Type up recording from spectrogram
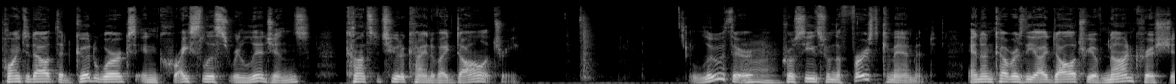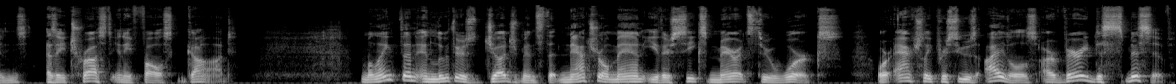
pointed out that good works in Christless religions constitute a kind of idolatry. Luther hmm. proceeds from the first commandment and uncovers the idolatry of non Christians as a trust in a false God. Melanchthon and Luther's judgments that natural man either seeks merits through works or actually pursues idols are very dismissive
